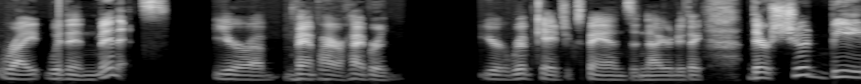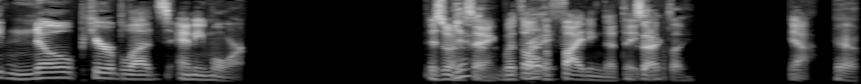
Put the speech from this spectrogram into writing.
right within minutes, you're a vampire hybrid. Your rib cage expands, and now you're new thing. There should be no purebloods anymore. Is what Yeah, I'm saying with all the fighting that they do. Exactly. Yeah. Yeah.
